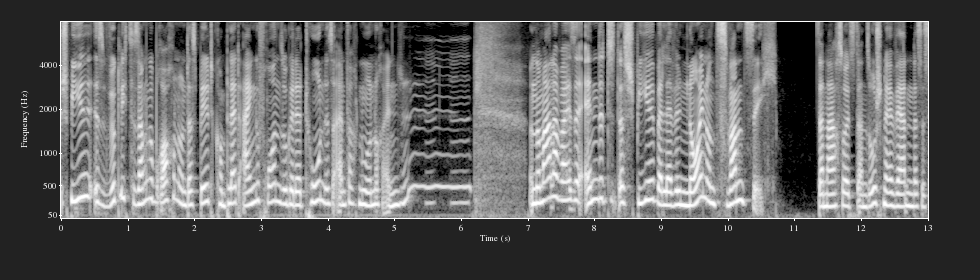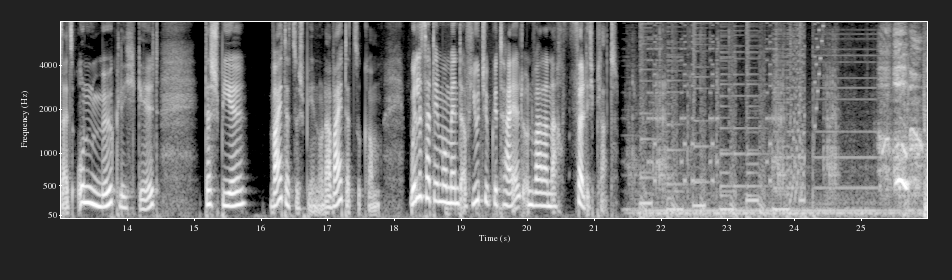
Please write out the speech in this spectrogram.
Spiel ist wirklich zusammengebrochen und das Bild komplett eingefroren. Sogar der Ton ist einfach nur noch ein Und normalerweise endet das Spiel bei Level 29. Danach soll es dann so schnell werden, dass es als unmöglich gilt, das Spiel weiterzuspielen oder weiterzukommen. Willis hat den Moment auf YouTube geteilt und war danach völlig platt. Oh, oh,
